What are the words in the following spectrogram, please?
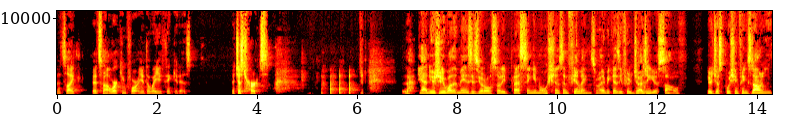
It's like, it's not working for you the way you think it is. It just hurts. yeah, and usually what it means is you're also repressing emotions and feelings, right? Because if you're judging mm-hmm. yourself, you're just pushing things down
